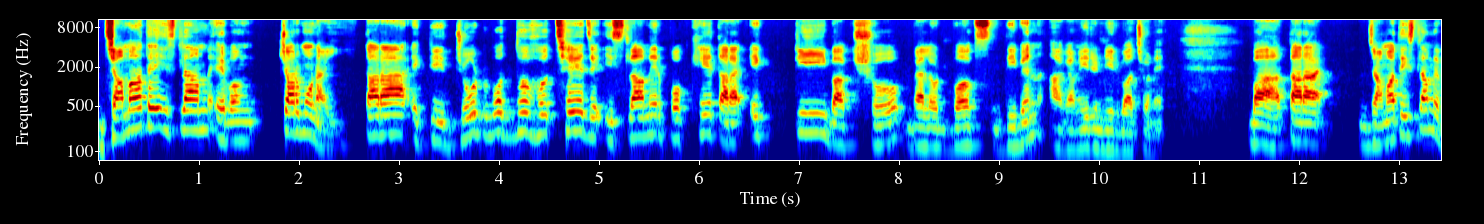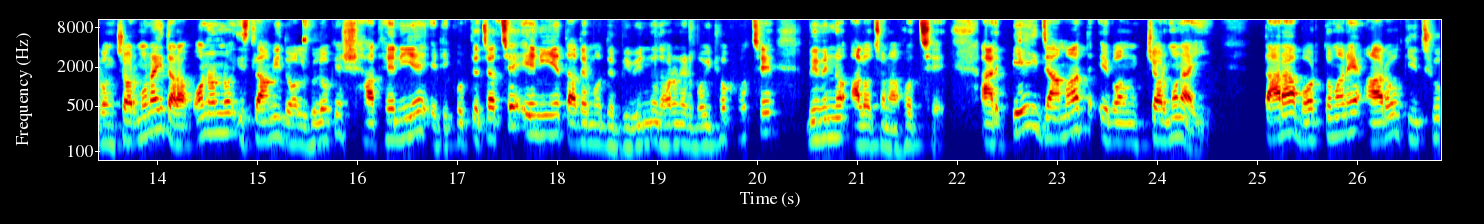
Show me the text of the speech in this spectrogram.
জামাতে ইসলাম এবং চরমনাই তারা একটি জোটবদ্ধ হচ্ছে যে ইসলামের পক্ষে তারা একটি বাক্স ব্যালট বক্স দিবেন আগামীর নির্বাচনে। বা তারা জামাত ইসলাম এবং চরমনাই তারা অন্যান্য ইসলামী দলগুলোকে সাথে নিয়ে এটি করতে চাচ্ছে। এ নিয়ে তাদের মধ্যে বিভিন্ন ধরনের বৈঠক হচ্ছে, বিভিন্ন আলোচনা হচ্ছে। আর এই জামাত এবং চরমনাই তারা বর্তমানে আরও কিছু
